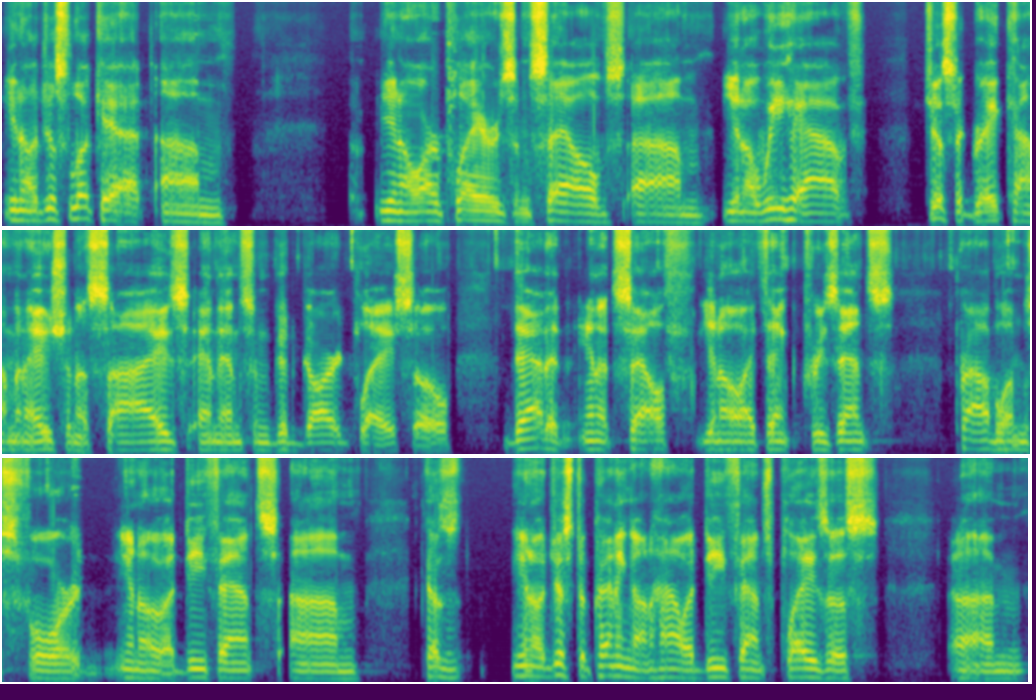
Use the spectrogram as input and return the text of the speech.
you know just look at um, you know our players themselves, um, you know we have just a great combination of size and then some good guard play. So that in itself, you know, I think presents problems for you know a defense because um, you know, just depending on how a defense plays us, um,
